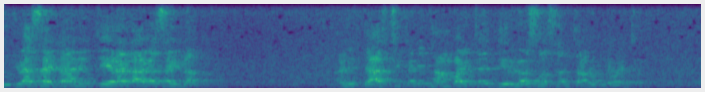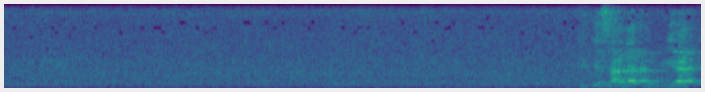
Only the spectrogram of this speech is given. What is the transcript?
उजव्या साईडला आणि चेहरा डाव्या साईडला. आणि त्याच ठिकाणी थांबायचं दीर्घ श्वसन चालू ठेवायचं किती साधारण क्रिया आहे?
